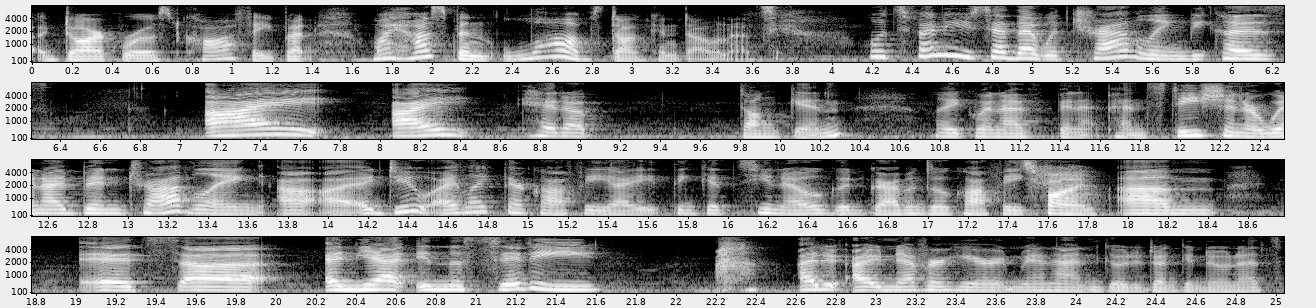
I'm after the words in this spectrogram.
a, dark roast coffee. But my husband loves Dunkin' Donuts. Well, it's funny you said that with traveling because I I hit up Dunkin' like when I've been at Penn Station or when I've been traveling. Uh, I do. I like their coffee. I think it's you know good grab and go coffee. It's fine. Um, it's uh, and yet in the city I, do, I never here in Manhattan go to Dunkin' Donuts,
